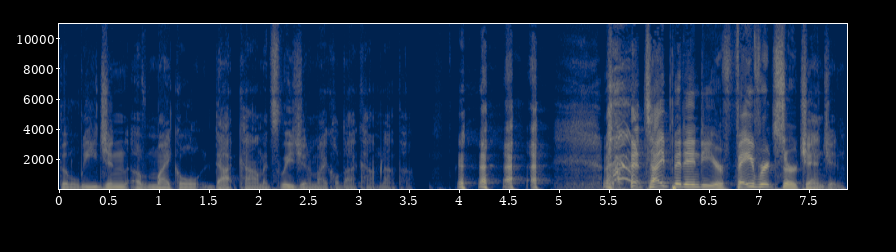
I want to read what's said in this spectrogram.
the legionofmichael.com. It's legionofmichael.com, not the. Type it into your favorite search engine,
